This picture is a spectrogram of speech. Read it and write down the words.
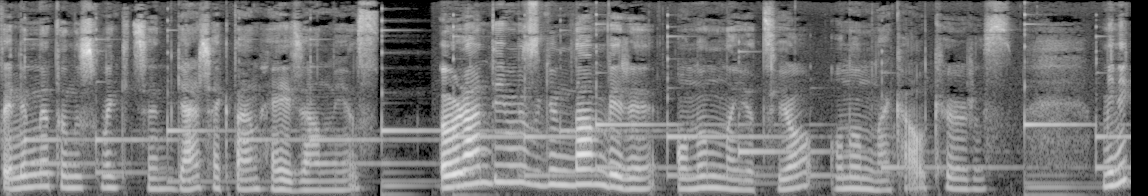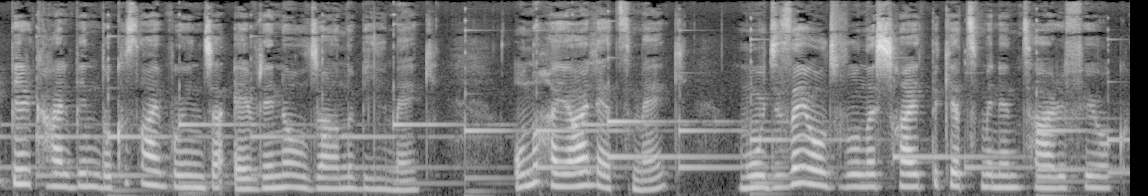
seninle tanışmak için gerçekten heyecanlıyız. Öğrendiğimiz günden beri onunla yatıyor, onunla kalkıyoruz. Minik bir kalbin 9 ay boyunca evreni olacağını bilmek, onu hayal etmek, mucize yolculuğuna şahitlik etmenin tarifi yok.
